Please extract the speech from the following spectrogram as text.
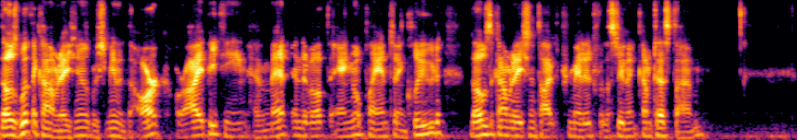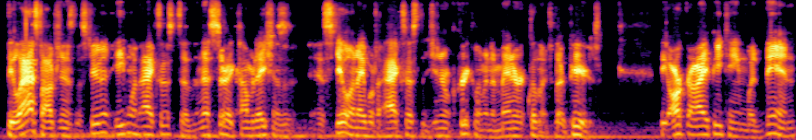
Those with accommodations, which mean that the ARC or IEP team have met and developed the annual plan to include those accommodation types permitted for the student come test time. The last option is the student, even with access to the necessary accommodations, is still unable to access the general curriculum in a manner equivalent to their peers. The ARC IEP team would then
